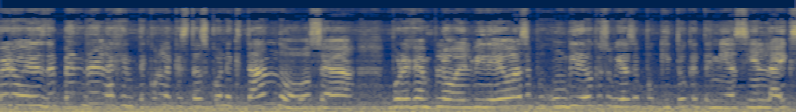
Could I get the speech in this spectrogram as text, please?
Pero es depende de la gente con la que estás conectando. O sea, por ejemplo, el video hace un video que subí hace poquito que tenía 100 likes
